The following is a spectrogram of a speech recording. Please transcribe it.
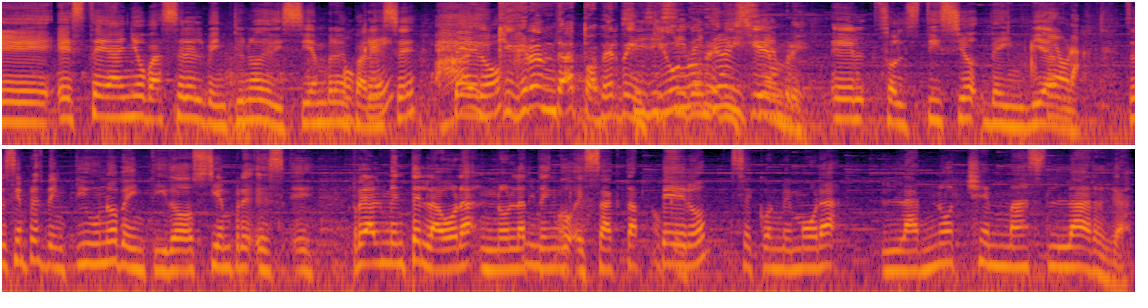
Eh, este año va a ser el 21 de diciembre, me parece. Ay, pero qué gran dato. A ver, Sí, sí, sí, 21 de 21 de diciembre. diciembre. el solsticio de invierno. hora? Entonces siempre es 21, 22, siempre es... eh, realmente la hora no la No tengo importa. exacta, pero se conmemora la noche más larga.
